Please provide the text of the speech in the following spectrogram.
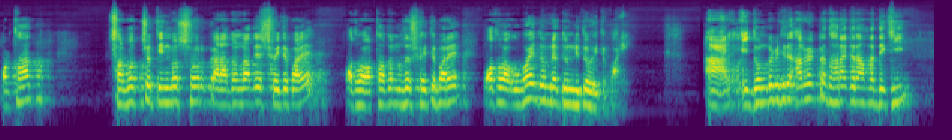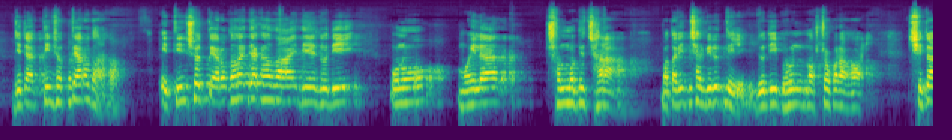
অর্থাৎ সর্বোচ্চ তিন বছর কারাদণ্ডাদেশ হইতে পারে। অথবা অর্থাদণ্ডাদেশ হইতে পারে, অথবা উভয় দণ্ডে দণ্ডিত হইতে পারে। আর এই দণ্ডবিধির আরও একটা ধারায় যারা আমরা দেখি, যেটা তিনশো তেরো ধারা। এই তিনশো তেরো ধারায় দেখা যায় যে যদি কোনো মহিলার সম্মতি ছাড়া বা তার ইচ্ছার বিরুদ্ধে যদি ভ্রূণ নষ্ট করা হয়, সেটা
